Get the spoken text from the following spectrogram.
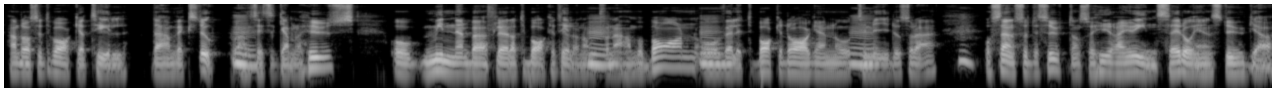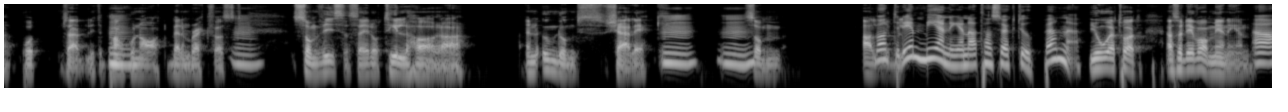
Han drar sig tillbaka till där han växte upp. Han ser sitt gamla hus. Och minnen börjar flöda tillbaka till honom från när han var barn. Och väldigt tillbakadragen och timid och sådär. Och sen så dessutom så hyr han ju in sig då i en stuga på så här, lite pensionat, bed and breakfast. Som visar sig då tillhöra en ungdomskärlek. Som aldrig Var inte det meningen att han sökte upp henne? Jo, jag tror att alltså det var meningen. Ja.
